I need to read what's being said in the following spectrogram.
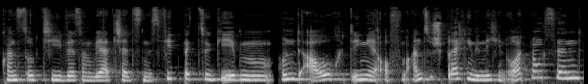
konstruktives und wertschätzendes Feedback zu geben und auch Dinge offen anzusprechen, die nicht in Ordnung sind.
